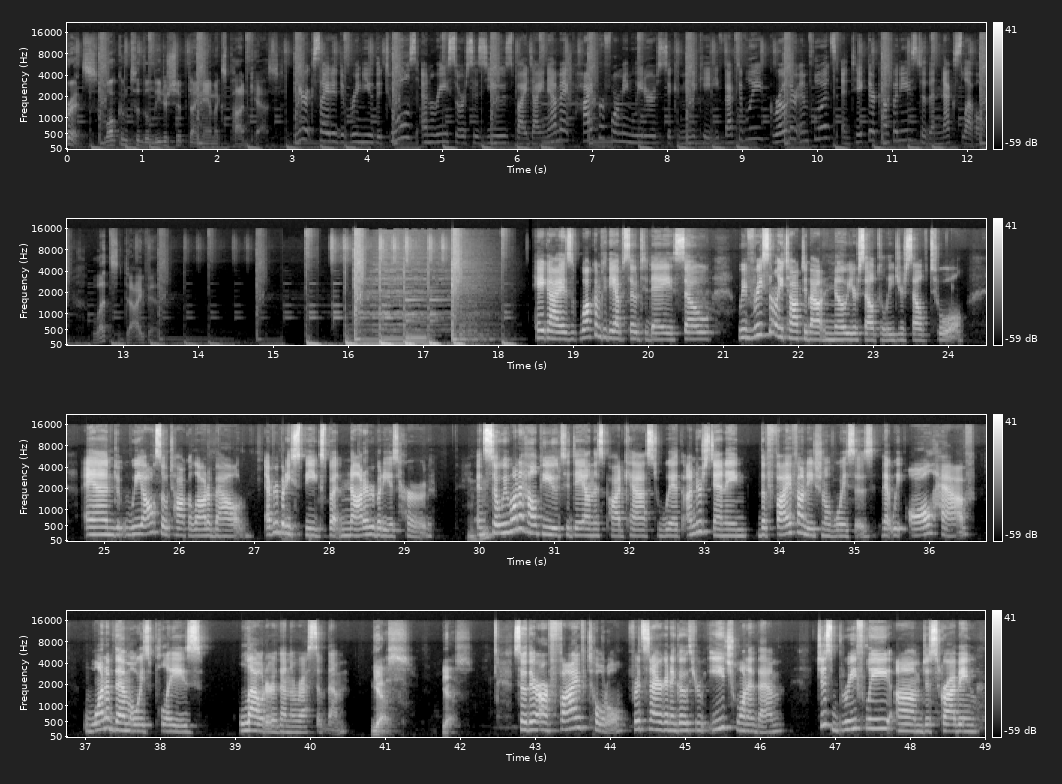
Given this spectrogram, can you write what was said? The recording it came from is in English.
Fritz. Welcome to the Leadership Dynamics Podcast. We're excited to bring you the tools and resources used by dynamic, high performing leaders to communicate effectively, grow their influence, and take their companies to the next level. Let's dive in. Hey guys, welcome to the episode today. So, we've recently talked about Know Yourself to Lead Yourself tool. And we also talk a lot about everybody speaks, but not everybody is heard. Mm-hmm. And so we want to help you today on this podcast with understanding the five foundational voices that we all have. One of them always plays louder than the rest of them. Yes. Yes. So there are five total. Fritz and I are going to go through each one of them, just briefly um, describing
